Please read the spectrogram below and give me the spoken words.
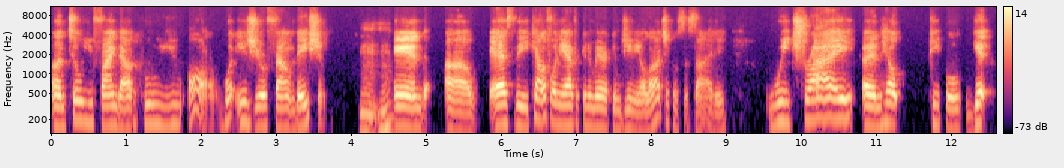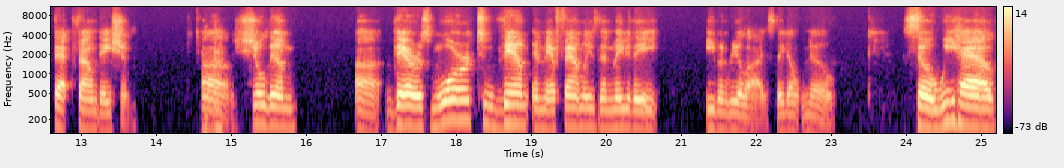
until you find out who you are. What is your foundation? Mm-hmm. And uh, as the California African American Genealogical Society, we try and help people get that foundation, okay. uh, show them uh, there's more to them and their families than maybe they even realize. They don't know. So we have,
